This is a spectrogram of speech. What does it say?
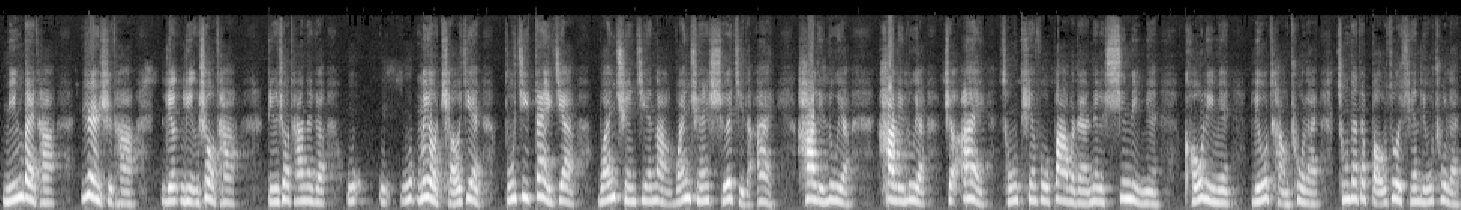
明白他，认识他，领领受他，领受他那个无无无没有条件、不计代价、完全接纳、完全舍己的爱。哈利路亚，哈利路亚！这爱从天父爸爸的那个心里面、口里面流淌出来，从他的宝座前流出来，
